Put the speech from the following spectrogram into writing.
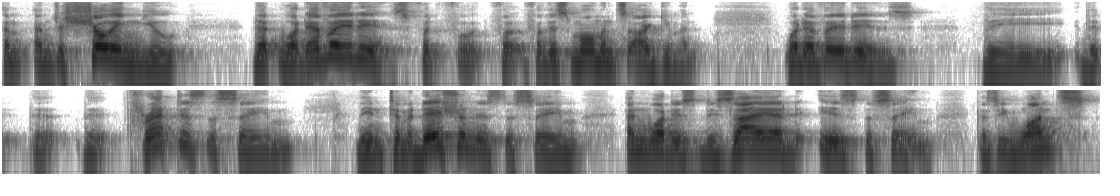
I'm, I'm just showing you that whatever it is, for, for, for, for this moment's argument, whatever it is, the, the, the, the threat is the same, the intimidation is the same, and what is desired is the same. Because he wants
